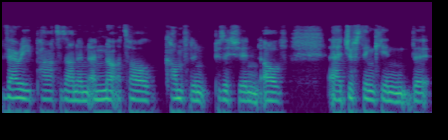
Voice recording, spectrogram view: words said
very partisan and, and not at all confident position of uh, just thinking that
